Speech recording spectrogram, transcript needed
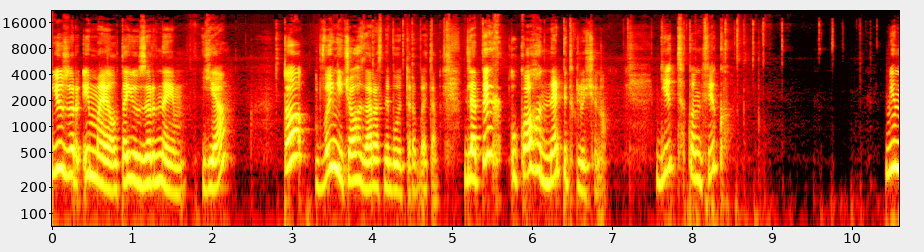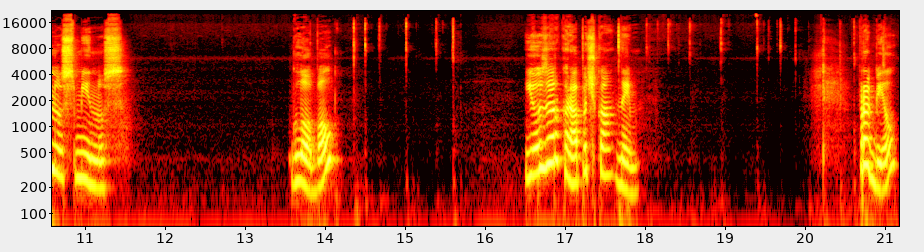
user email та username є, то ви нічого зараз не будете робити. Для тих, у кого не підключено. Git config мінус-мінус global user.name. Пробіл.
